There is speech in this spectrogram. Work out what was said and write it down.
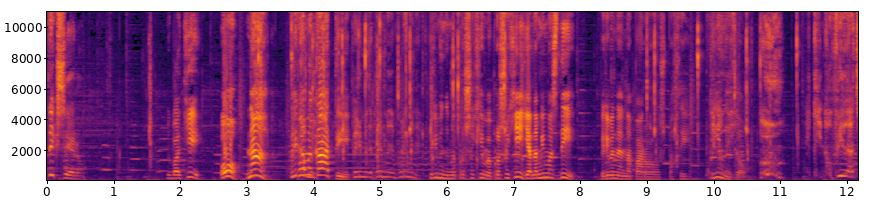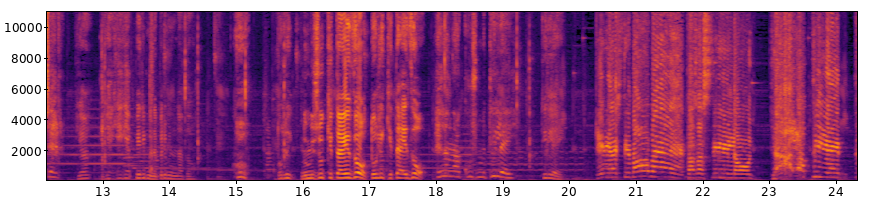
Δεν ξέρω. Νουμπάκι. Ω, να, βρήκαμε Πάμε. κάτι. Περίμενε, περίμενε, περίμενε. Περίμενε με προσοχή, με προσοχή για να μην μας δει. Περίμενε να πάρω σπαθί. Τι είναι εδώ; Εκείνο ο villager. Για, για, για, για, περίμενε, περίμενε να δω. Ω, το λέει, νομίζω κοιτάει εδώ, το λέει, κοιτάει εδώ. Έλα να ακούσουμε τι λέει. Τι λέει. Κύριε αστυνόμε, θα σας στείλω κι άλλο TNT!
